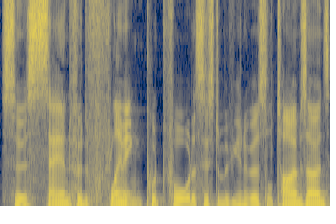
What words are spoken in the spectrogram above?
Sir Sandford Fleming, put forward a system of universal time zones.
